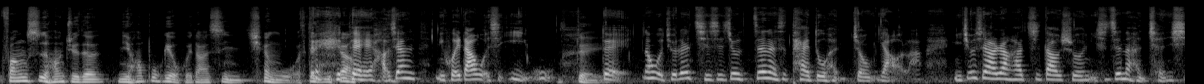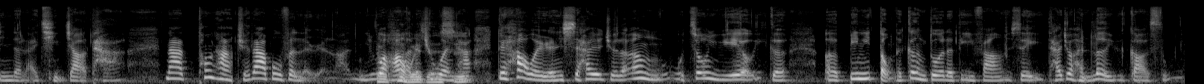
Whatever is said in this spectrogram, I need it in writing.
方式好像觉得你好像不给我回答，是你欠我的。对 对，好像你回答我是义务。对对，那我觉得其实就真的是态度很重要啦。你就是要让他知道说你是真的很诚心的来请教他。那通常绝大部分的人啦，你如果好好的去问他，对好为人师，他就觉得嗯，我终于也有一个呃比你懂得更多的地方，所以他就很乐于告诉你。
